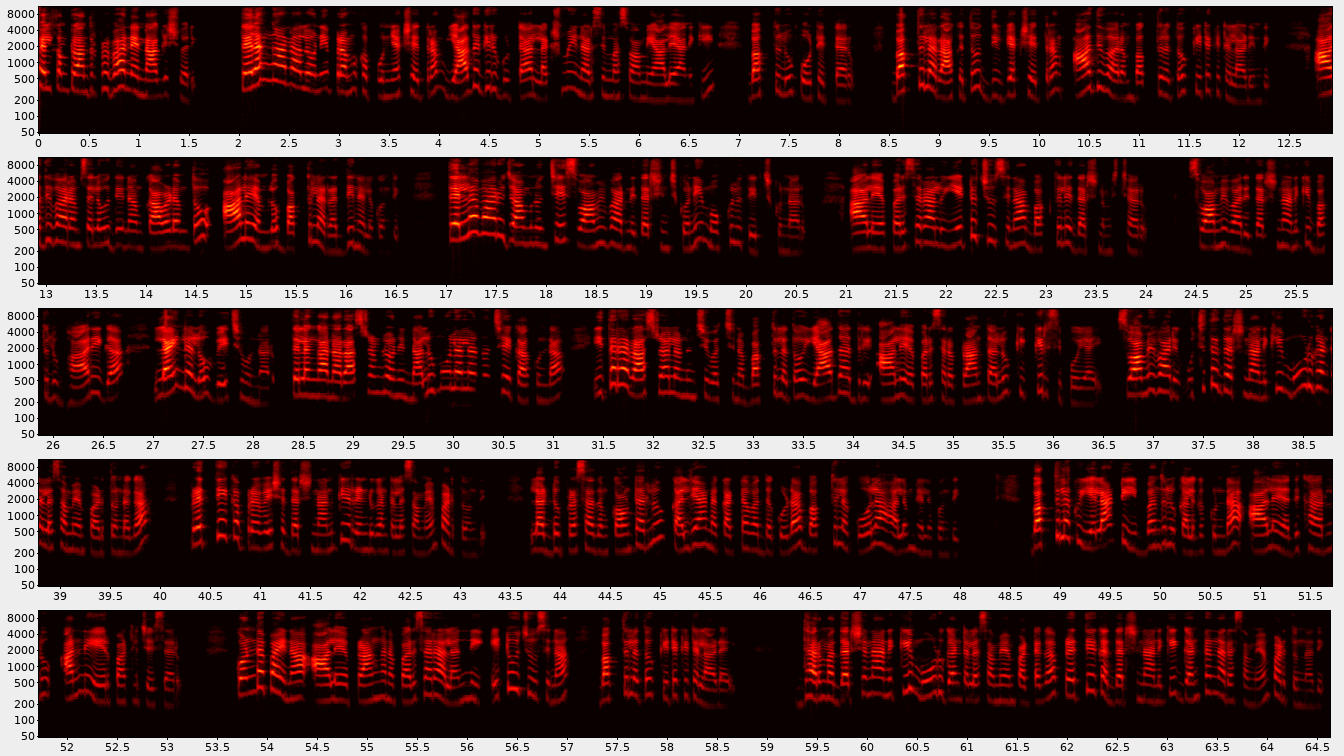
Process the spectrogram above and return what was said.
Welcome to Andhraprabha నేను నాగేశ్వరి. తెలంగాణలోని ప్రముఖ పుణ్యక్షేత్రం యాదగిరిగుట్ట లక్ష్మీ నరసింహస్వామి ఆలయానికి భక్తులు పోటెత్తారు. భక్తుల రాకతో దివ్యక్షేత్రం ఆదివారం భక్తులతో కిటకిటలాడింది. ఆదివారం సెలవు దినం కావడంతో ఆలయంలో భక్తుల రద్దీ నెలకొంది. తెల్లవారుజాము నుంచే స్వామివారిని దర్శించుకొని మొక్కులు తీర్చుకున్నారు. ఆలయ పరిసరాలు ఎటు చూసినా భక్తులే దర్శనమిచ్చారు. స్వామివారి దర్శనానికి భక్తులు భారీగా లైన్లలో వేచి ఉన్నారు. తెలంగాణ రాష్ట్రంలోని నలుమూలల నుంచే కాకుండా ఇతర రాష్ట్రాల నుంచి వచ్చిన భక్తులతో యాదాద్రి ఆలయ పరిసర ప్రాంతాలు కిక్కిరిసిపోయాయి. స్వామివారి ఉచిత దర్శనానికి మూడు గంటల సమయం పడుతుండగా ప్రత్యేక ప్రవేశ దర్శనానికి రెండు గంటల సమయం పడుతోంది. లడ్డు ప్రసాదం కౌంటర్లు కళ్యాణ కట్ట వద్ద కూడా భక్తుల కోలాహలం నెలకొంది. భక్తులకు ఎలాంటి ఇబ్బందులు కలగకుండా ఆలయ అధికారులు అన్ని ఏర్పాట్లు చేశారు. కొండపైన ఆలయ ప్రాంగణ పరిసరాలన్నీ ఎటూ చూసినా భక్తులతో కిటకిటలాడాయి. ధర్మ దర్శనానికి మూడు గంటల సమయం పట్టగా ప్రత్యేక దర్శనానికి గంటన్నర సమయం పడుతున్నది.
